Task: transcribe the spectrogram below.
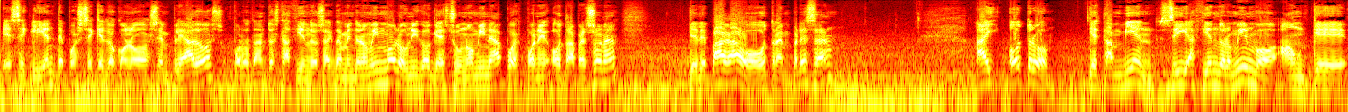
ese cliente pues se quedó con los empleados, por lo tanto está haciendo exactamente lo mismo, lo único que su nómina pues pone otra persona que le paga o otra empresa. Hay otro que también sigue haciendo lo mismo, aunque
